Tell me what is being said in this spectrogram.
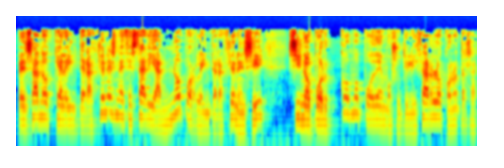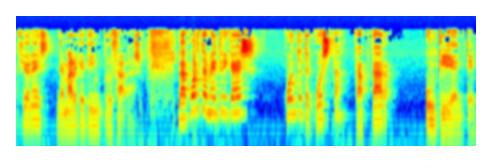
pensando que la interacción es necesaria no por la interacción en sí, sino por cómo podemos utilizarlo con otras acciones de marketing cruzadas. La cuarta métrica es cuánto te cuesta captar un cliente.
